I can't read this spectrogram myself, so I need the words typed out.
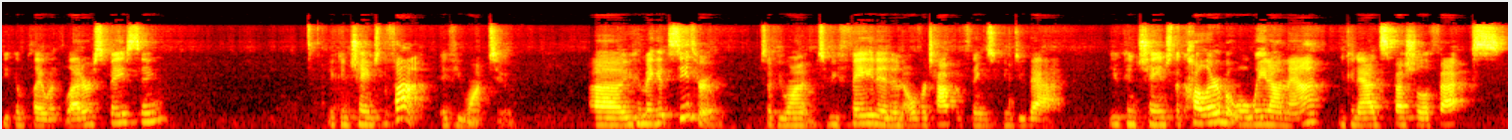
You can play with letter spacing. You can change the font if you want to. Uh, you can make it see-through. So if you want it to be faded and over top of things, you can do that. You can change the color, but we'll wait on that. You can add special effects.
